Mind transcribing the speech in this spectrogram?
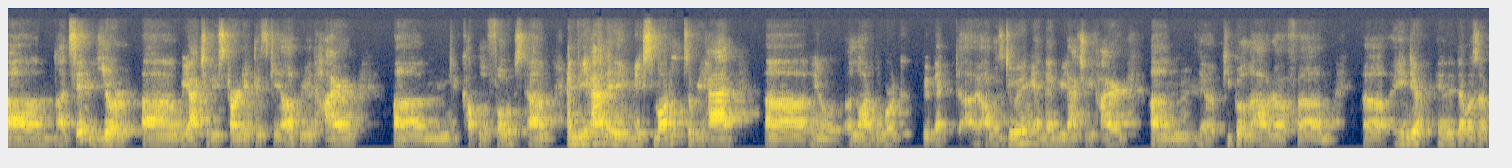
um, I'd say a year, uh, we actually started to scale up. We had hired um, a couple of folks, um, and we had a mixed model. So we had uh, you know a lot of the work that I was doing, and then we actually hired um, know, people out of um, uh, India, and that was a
